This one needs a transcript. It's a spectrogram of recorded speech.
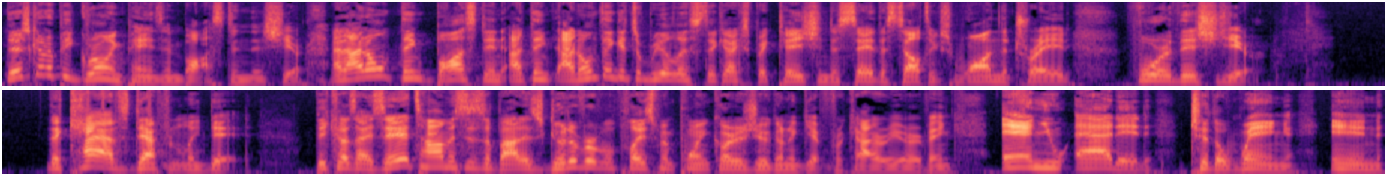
There's going to be growing pains in Boston this year, and I don't think Boston. I think I don't think it's a realistic expectation to say the Celtics won the trade for this year. The Cavs definitely did. Because Isaiah Thomas is about as good of a replacement point guard as you're going to get for Kyrie Irving, and you added to the wing in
